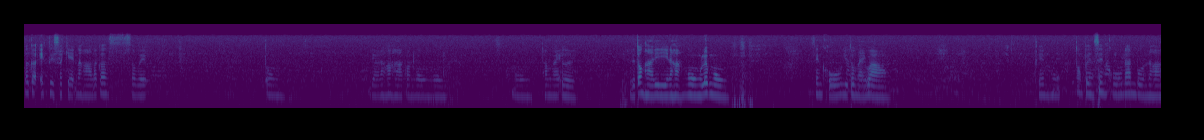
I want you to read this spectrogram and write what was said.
แล้วก็ exit สเก็ตนะคะ แล้วก็ swipe ตรง เดี๋ยวนะคะ หาก่อนงงงงงงทำไงเอ่ยหรือต้องหาดีๆนะคะ งง เริ่มงง เส้นโค้งอยู่ตรงไหนวะเพนหกต้องเป็นเส้นโค้งด้านบนนะคะ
